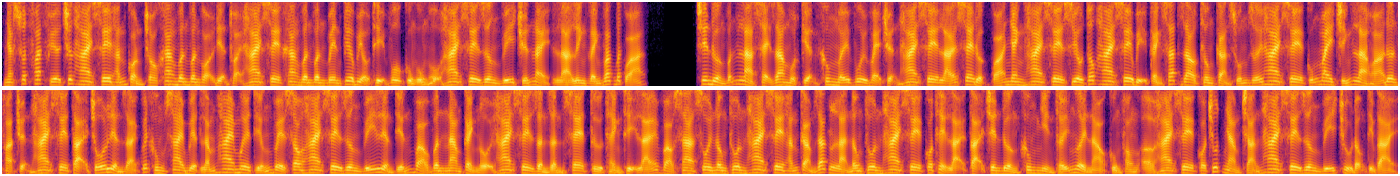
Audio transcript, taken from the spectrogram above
Nhạc xuất phát phía trước 2C hắn còn cho Khang Vân Vân gọi điện thoại 2C Khang Vân Vân bên kia biểu thị vô cùng ủng hộ 2C Dương Vĩ chuyến này là linh gánh vác bất quá trên đường vẫn là xảy ra một kiện không mấy vui vẻ chuyện hai c lái xe được quá nhanh, hai c siêu tốc, hai c bị cảnh sát giao thông cản xuống dưới, hai c cũng may chính là hóa đơn phạt chuyện hai c tại chỗ liền giải quyết không sai biệt lắm. Hai mươi tiếng về sau, hai c dương vĩ liền tiến vào vân nam cảnh nội, hai c dần dần xe từ thành thị lái vào xa xôi nông thôn. Hai c hắn cảm giác là nông thôn, hai c có thể lại tại trên đường không nhìn thấy người nào cùng phòng ở. Hai c có chút nhàm chán, hai c dương vĩ chủ động tìm tài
